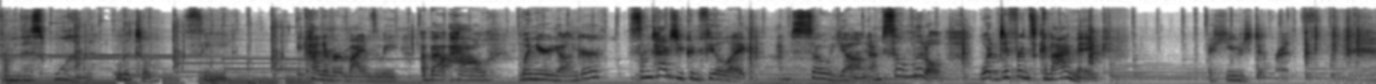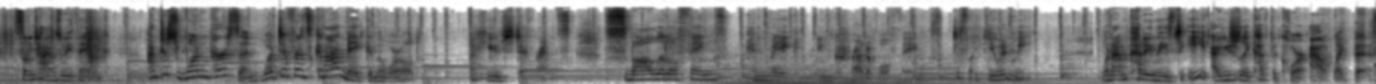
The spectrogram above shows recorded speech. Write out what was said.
from this one little seed. It kind of reminds me about how when you're younger, sometimes you can feel like, I'm so young, I'm so little. What difference can I make? A huge difference. Sometimes we think, I'm just one person. What difference can I make in the world? A huge difference. Small little things can make incredible things, just like you and me. When I'm cutting these to eat, I usually cut the core out like this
